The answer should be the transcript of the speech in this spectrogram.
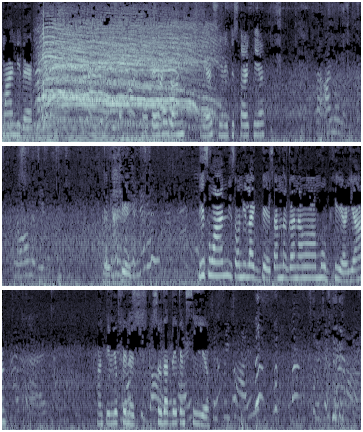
money there. Okay, hold on. Yes, you need to start here. I'm on No, I want to be Okay. This one is only like this. I'm not gonna move here, yeah? Okay. Until you finish so that they can see you. So three times. It three times?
